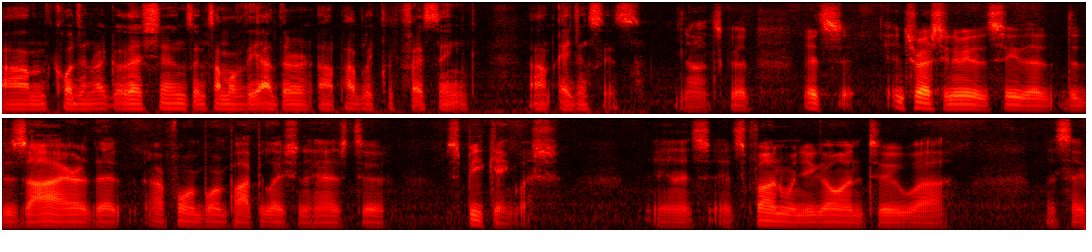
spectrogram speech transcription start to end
um, codes and regulations, and some of the other uh, publicly facing um, agencies. No, it's good. It's interesting to me to see the, the desire that our foreign born population has to speak English. And it's, it's fun when you go into uh, let's say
